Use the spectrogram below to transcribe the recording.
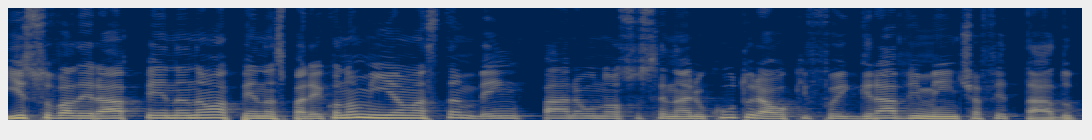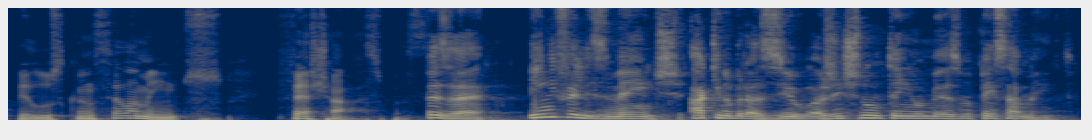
Isso valerá a pena não apenas para a economia, mas também para o nosso cenário cultural que foi gravemente afetado pelos cancelamentos. Fecha aspas. Pois é. Infelizmente, aqui no Brasil, a gente não tem o mesmo pensamento.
